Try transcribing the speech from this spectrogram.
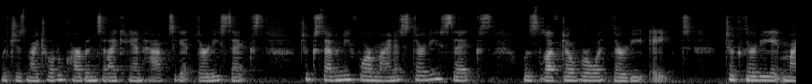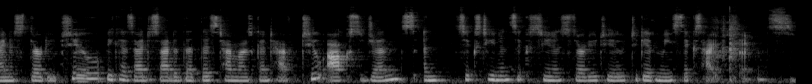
which is my total carbons that I can have to get 36. Took 74 minus 36, was left over with 38. Took 38 minus 32 because I decided that this time I was going to have two oxygens, and 16 and 16 is 32 to give me six hydrogens.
